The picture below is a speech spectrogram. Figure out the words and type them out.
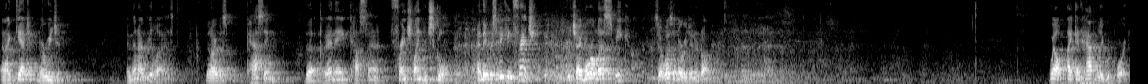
and I get Norwegian. And then I realized that I was passing the René Cassin French language school, and they were speaking French, which I more or less speak. So it wasn't Norwegian at all. Well, I can happily report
